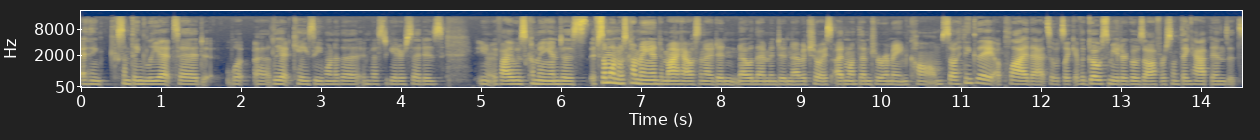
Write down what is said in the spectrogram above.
I think something Liette said, what uh, Liette Casey, one of the investigators, said is, you know, if I was coming into, if someone was coming into my house and I didn't know them and didn't have a choice, I'd want them to remain calm. So I think they apply that. So it's like if a ghost meter goes off or something happens, it's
